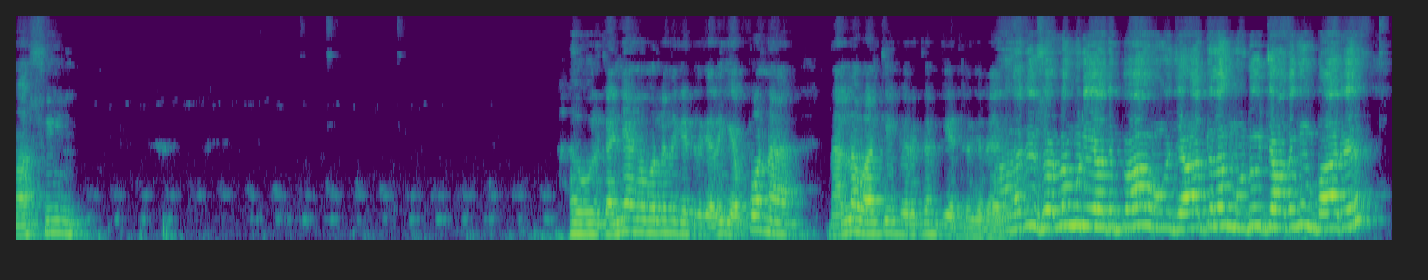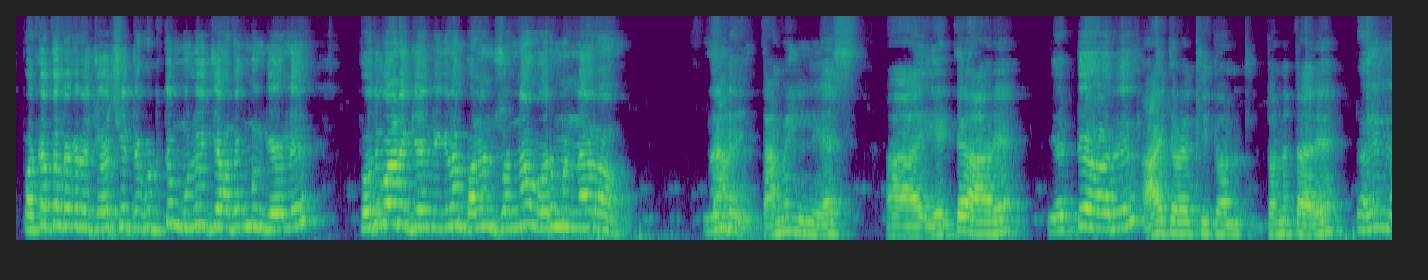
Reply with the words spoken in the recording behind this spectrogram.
மஃபின் ஒரு கன்னியாகுமரில இருந்து கேட்டிருக்காரு. எப்போ நான் நல்ல வாழ்க்கை பிறக்குன்னு கேட்டிருக்கிறாரு. அது சொல்ல முடியாதுப்பா. உங்க ஜாதத்துல முழு ஜாதகம் பாரு. பக்கத்துல இருக்கிற ஜோசியத்தை கொடுத்து முழு ஜாதகமும் கேளு. பொதுவான கேள்விக்கெல்லாம் பலன் சொன்னா ஒரு மணி நேரம் ஆகும். நன்றி. தமிழ் எஸ் எட்டு ஆறு எட்டு ஆறு ஆயிரத்தி தொள்ளாயிரத்தி தொன் தொண்ணூத்தாறு டைம்.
